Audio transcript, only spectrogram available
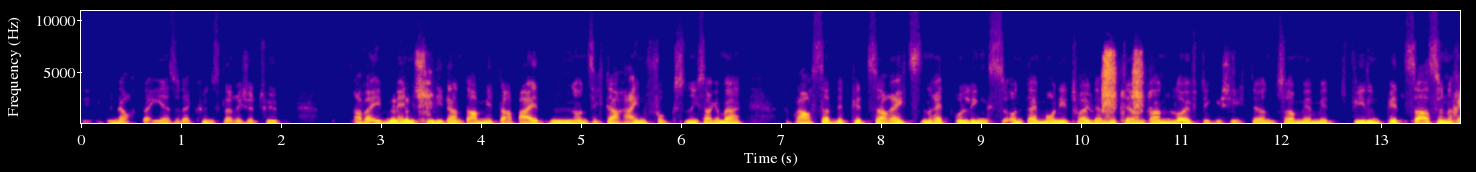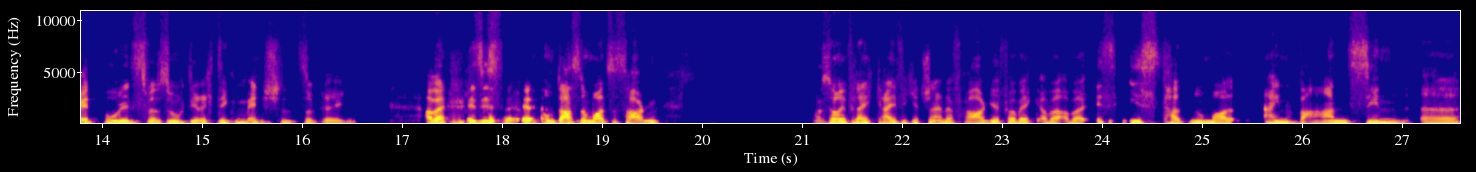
ich bin auch da eher so der künstlerische Typ, aber eben Menschen, die dann da mitarbeiten und sich da reinfuchsen. Ich sage immer, Du brauchst halt eine Pizza rechts, ein Red Bull links und dein Monitor in der Mitte und dann läuft die Geschichte. Und so haben wir mit vielen Pizzas und Red Bulls versucht, die richtigen Menschen zu kriegen. Aber es ist, um das nochmal zu sagen, sorry, vielleicht greife ich jetzt schon einer Frage vorweg, aber, aber es ist halt nun mal ein Wahnsinn, äh, äh,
